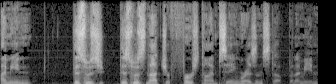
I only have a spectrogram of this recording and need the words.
I mean, this was this was not your first time seeing resin stuff, but I mean.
